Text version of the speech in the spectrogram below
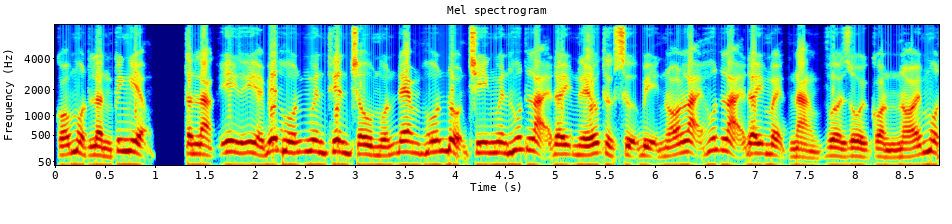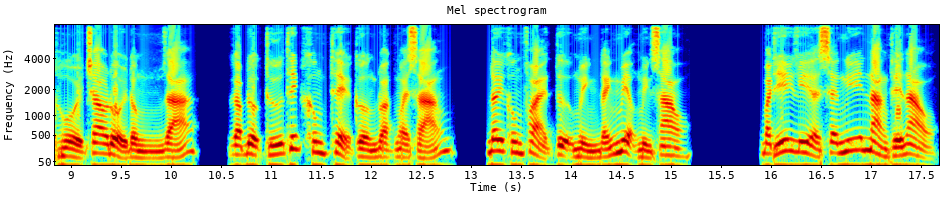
Có một lần kinh nghiệm, tần lạc y y biết hỗn nguyên thiên châu muốn đem hỗn độn chi nguyên hút lại đây nếu thực sự bị nó lại hút lại đây mệt nàng vừa rồi còn nói một hồi trao đổi đồng giá, gặp được thứ thích không thể cường đoạt ngoài sáng, đây không phải tự mình đánh miệng mình sao. Bạch y Ghi sẽ nghĩ nàng thế nào,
